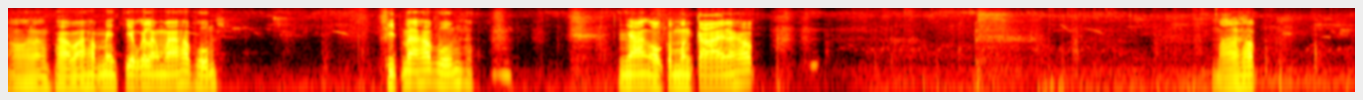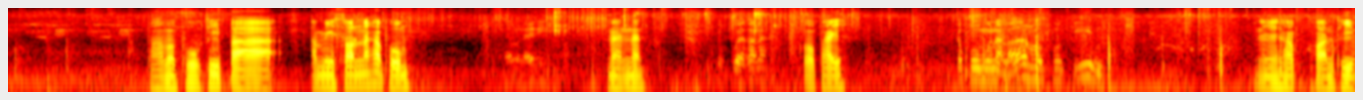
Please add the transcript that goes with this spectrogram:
อ๋อกำลังพามาครับแม่เจี๊ยบกำลังมาครับผม ฟิตมาครับผมยางออกกำลังกายนะครับ มาแล้วครับพามาผูกที่ป่าอเมซอนนะครับผมนวันไหนนั่น กอไผ่กระปูมึงน่ะเหรอมาฟูกินนี่ครับควานทีม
